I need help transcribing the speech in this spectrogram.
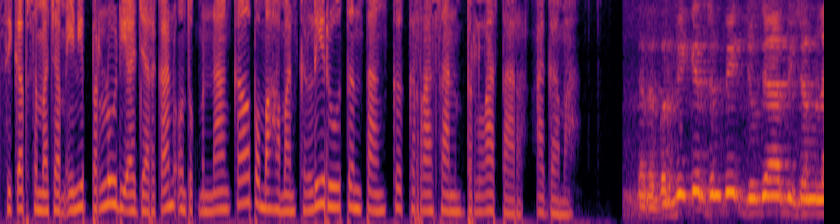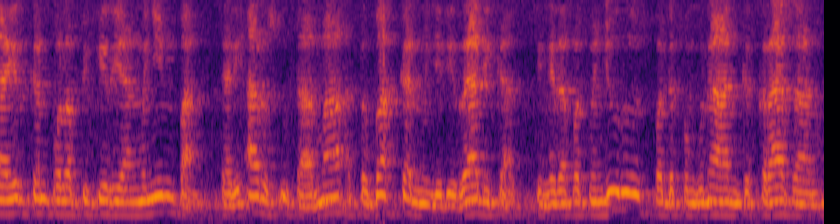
Sikap semacam ini perlu diajarkan untuk menangkal pemahaman keliru tentang kekerasan berlatar agama. Cara berpikir sempit juga bisa melahirkan pola pikir yang menyimpang dari arus utama atau bahkan menjadi radikal sehingga dapat menjurus pada penggunaan kekerasan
